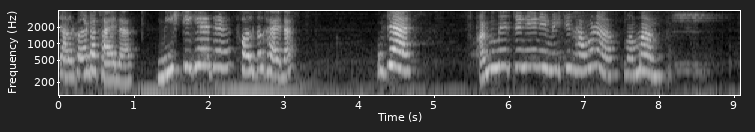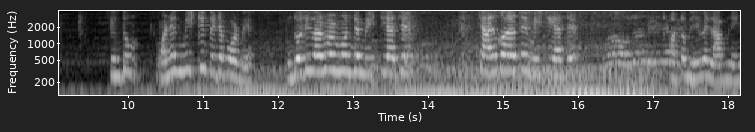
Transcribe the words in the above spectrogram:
চাল কলাটা খায় না। মিষ্টি খেয়েছে, ফল তো খায় না। উঠে আমি মিষ্টি নিয়ে নিই মিষ্টি খাব না, মাম্মা। কিন্তু অনেক মিষ্টি পেটে পড়বে। দধি গরমের মধ্যে মিষ্টি আছে, চাল কলাতে মিষ্টি আছে। অত ভেবে লাভ নেই।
